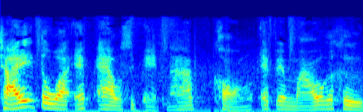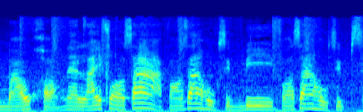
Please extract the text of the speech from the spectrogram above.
ใช้ตัว FL11 นะครับของ FM Mouse ก็คือเมาส์ของใน Light Forza Forza 60B Forza 60C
